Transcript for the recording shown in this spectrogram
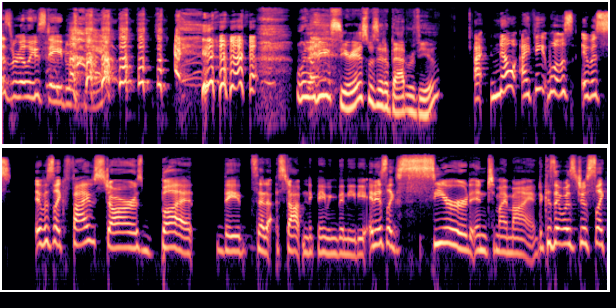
has really stayed with me. Were they being serious? Was it a bad review? I, no, I think what was it was it was like five stars, but they said stop nicknaming the needy. It is like seared into my mind because it was just like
